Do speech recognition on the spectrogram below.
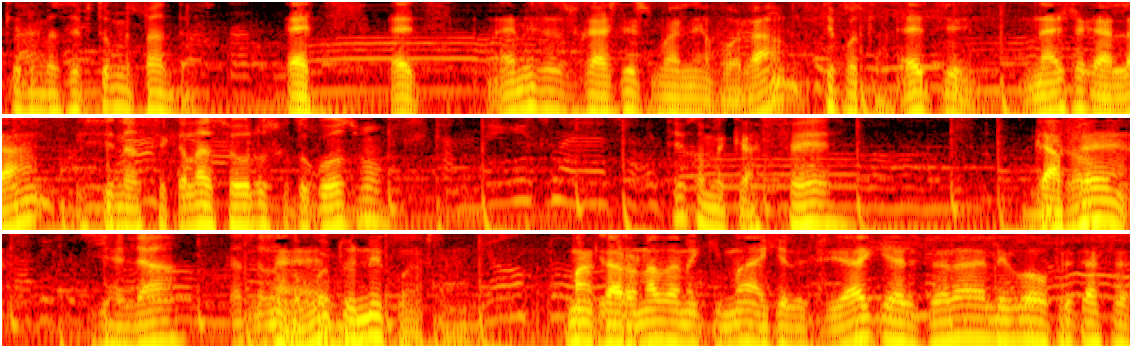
Και να μαζευτούμε πάντα. Έτσι, έτσι. Εμείς θα σας ευχαριστήσουμε άλλη μια φορά. Τίποτα. Έτσι. Να είσαι καλά. Εσύ να είσαι καλά σε όλους και τον κόσμο. Τι έχουμε, καφέ. Καφέ. νερό, Γυαλιά. Κάτσε να το Ναι, πούμε. του Νίκου είναι αυτά. Μακαρονάδα με κοιμά έχει δεξιά και αριστερά λίγο φρικασέ.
